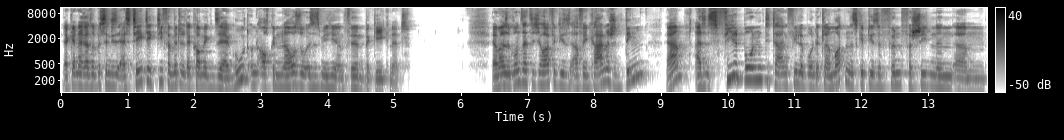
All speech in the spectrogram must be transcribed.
ja, generell so ein bisschen diese Ästhetik, die vermittelt der Comic sehr gut und auch genauso ist es mir hier im Film begegnet. Wir haben also grundsätzlich häufig dieses afrikanische Ding, ja, also es ist viel bunt, die tragen viele bunte Klamotten. Es gibt diese fünf verschiedenen ähm,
